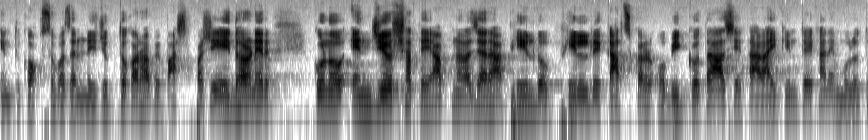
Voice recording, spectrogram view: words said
কিন্তু কক্সবাজারে নিযুক্ত করা হবে। পাশাপাশি এই ধরনের কোনো এনজিওর সাথে আপনারা যারা ফিল্ড ও ফিল্ডে কাজ করার অভিজ্ঞতা আছে, তারাই কিন্তু এখানে মূলত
